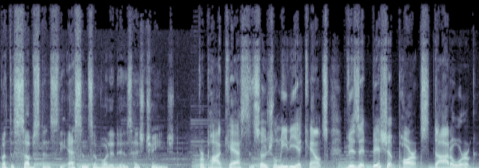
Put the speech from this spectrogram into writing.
but the substance, the essence of what it is, has changed. For podcasts and social media accounts, visit bishopparks.org.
